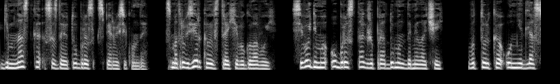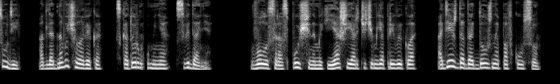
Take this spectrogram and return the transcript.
Гимнастка создает образ с первой секунды. Смотрю в зеркало и встряхиваю головой. Сегодня мой образ также продуман до мелочей. Вот только он не для судей, а для одного человека, с которым у меня свидание. Волосы распущены, макияж ярче, чем я привыкла, одежда дать должное по вкусу.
